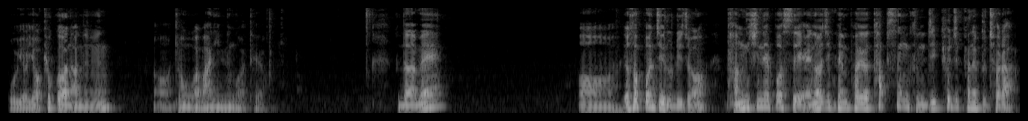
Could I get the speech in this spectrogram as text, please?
오히려 역효과가 나는 어, 경우가 많이 있는 것 같아요. 그 다음에 어, 여섯 번째 룰이죠. 당신의 버스에 에너지 뱀파이어 탑승 금지 표지판을 붙여라.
